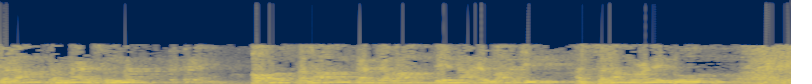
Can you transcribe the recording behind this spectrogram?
سلام کرنا ہے سنت اور سلام کا جواب دینا ہے واجب۔ السلام علیکم۔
